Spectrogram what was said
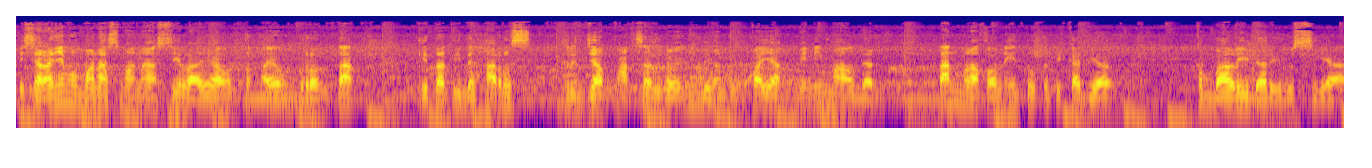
istilahnya memanas-manasi lah ya untuk ayo berontak. Kita tidak harus kerja paksa ini dengan upah yang minimal dan Tan melakukan itu ketika dia kembali dari Rusia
